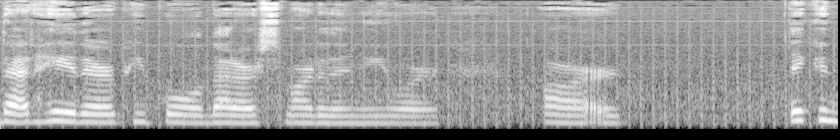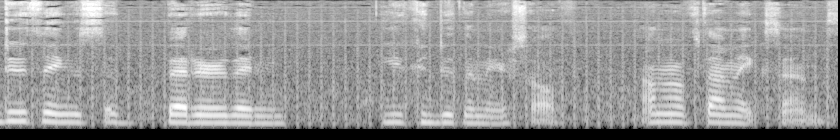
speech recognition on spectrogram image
that hey, there are people that are smarter than you or are they can do things better than you can do them yourself. I don't know if that makes sense.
